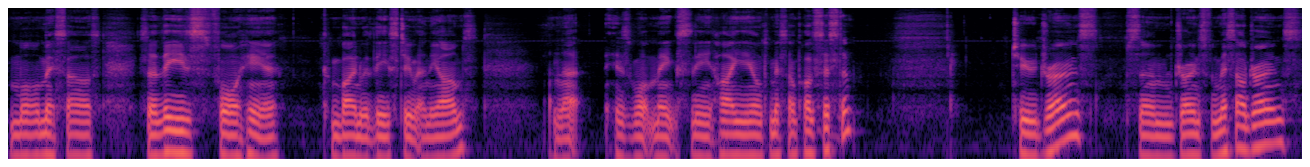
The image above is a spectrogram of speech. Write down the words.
more missiles. So these four here, combined with these two and the arms, and that is what makes the high yield missile pod system. Two drones, some drones for missile drones,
